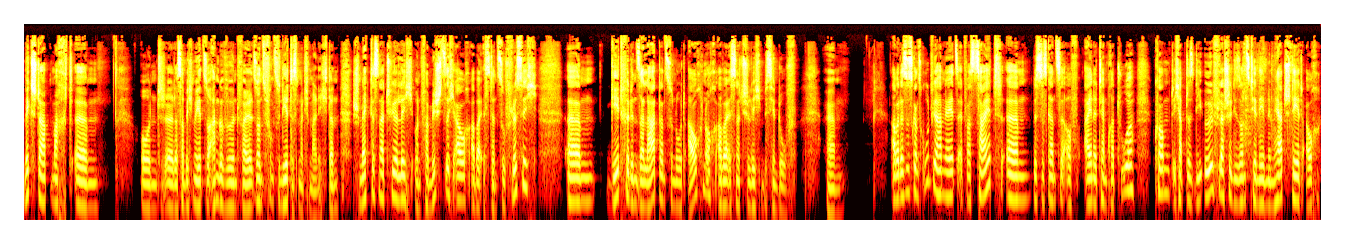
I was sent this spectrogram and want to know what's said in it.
Mixstab macht. Ähm, und äh, das habe ich mir jetzt so angewöhnt, weil sonst funktioniert es manchmal nicht. Dann schmeckt es natürlich und vermischt sich auch, aber ist dann zu flüssig. Ähm, geht für den Salat dann zur Not auch noch, aber ist natürlich ein bisschen doof. Ähm, aber das ist ganz gut. Wir haben ja jetzt etwas Zeit, ähm, bis das Ganze auf eine Temperatur kommt. Ich habe die Ölflasche, die sonst hier neben dem Herd steht, auch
